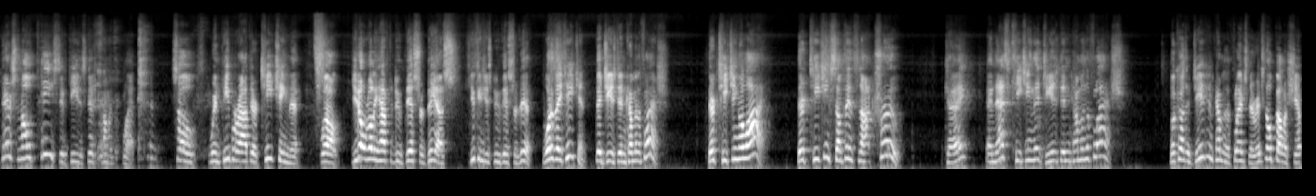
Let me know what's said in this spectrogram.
There's no peace if Jesus didn't come in the flesh. So when people are out there teaching that, well, you don't really have to do this or this. You can just do this or this. What are they teaching? That Jesus didn't come in the flesh. They're teaching a lie. They're teaching something that's not true. Okay? And that's teaching that Jesus didn't come in the flesh. Because if Jesus didn't come in the flesh, there is no fellowship.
